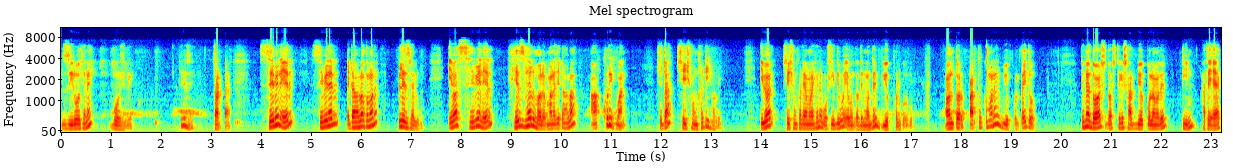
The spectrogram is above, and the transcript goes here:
জিরো এখানে বসবে। ঠিক আছে? চারটা। সেভেন এর সেভেনের এটা হলো তোমার প্লেস ভ্যালু এবার সেভেনের ফেস ভ্যালু হলো মানে যেটা হলো আক্ষরিক মান, সেটা সেই সংখ্যাটি হবে। এবার সেই সংখ্যাটি আমরা এখানে বসিয়ে দিব এবং তাদের মধ্যে বিয়োগফল করব। অন্তর পার্থক্য মানে বিয়োগফল, তাই তো? এখানে দশ দশ থেকে সাত বিয়োগ করলে আমাদের তিন, হাতে এক।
